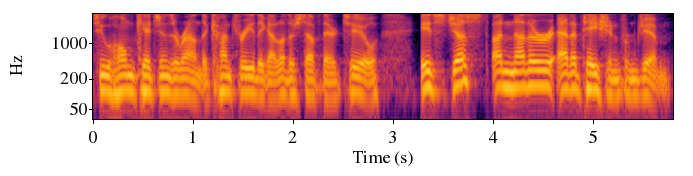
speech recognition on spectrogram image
to home kitchens around the country. They got other stuff there too. It's just another adaptation from Jim.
